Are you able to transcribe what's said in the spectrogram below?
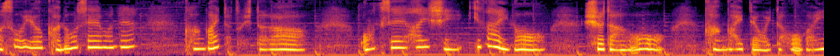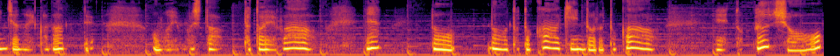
あ、そういう可能性をね、考えたとしたら、音声配信以外の手段を考えておいた方がいいんじゃないかなって思いました。例えば、ね、ノートとか、Kindle とか、えっ、ー、と、文章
